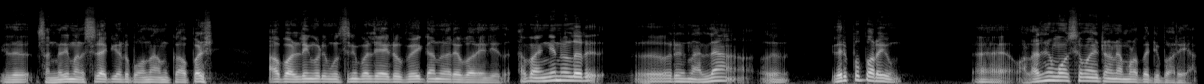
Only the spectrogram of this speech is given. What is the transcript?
ഇത് സംഗതി മനസ്സിലാക്കിയിട്ട് പോകുന്ന നമുക്ക് ആ പള്ളി ആ പള്ളിയും കൂടി മുസ്ലിം പള്ളിയായിട്ട് ഉപയോഗിക്കാമെന്ന് വരെ പറയുകയും ചെയ്തു. അപ്പോൾ അങ്ങനെയുള്ളൊരു ഒരു നല്ല ഇവരിപ്പോൾ പറയും വളരെ മോശമായിട്ടാണ് നമ്മളെ പറ്റി പറയുക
